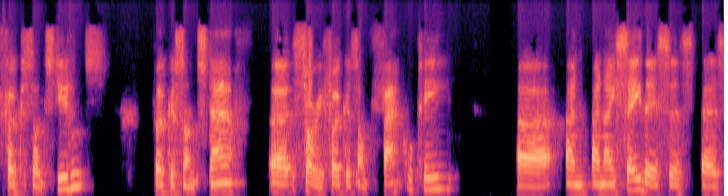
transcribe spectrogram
focus on students focus on staff, uh, sorry, focus on faculty. Uh, and, and I say this as, as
